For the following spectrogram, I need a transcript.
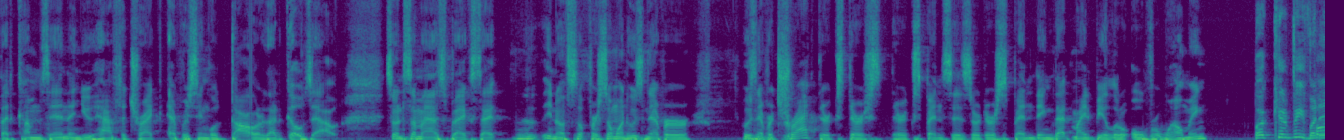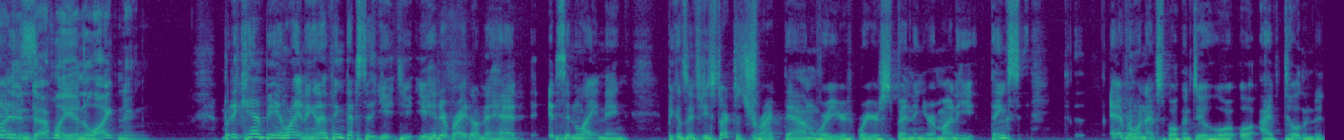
that comes in and you have to track every single dollar that goes out so in some aspects that you know so for someone who's never who's never tracked their their, their expenses or their spending that might be a little overwhelming But could be But fun and definitely enlightening. But it can be enlightening and i think that's the you, you hit it right on the head. It's enlightening because if you start to track down where you're where you're spending your money things everyone I've spoken to who or I've told them to,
